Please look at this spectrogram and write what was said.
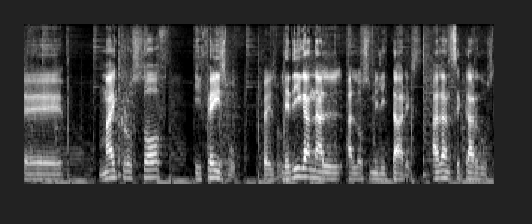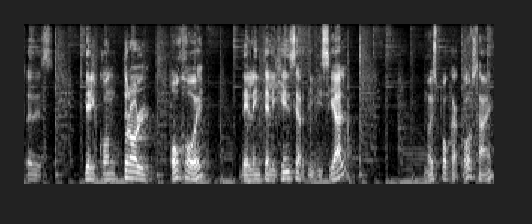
eh, Microsoft y Facebook le digan a los militares, háganse cargo ustedes del control, ojo, ¿eh? De la inteligencia artificial, no es poca cosa, ¿eh?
